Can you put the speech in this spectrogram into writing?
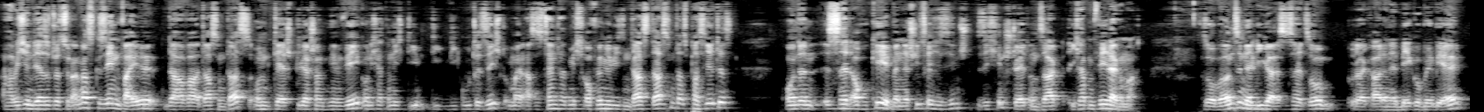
habe ich in der Situation anders gesehen, weil da war das und das und der Spieler stand mir im Weg und ich hatte nicht die, die, die gute Sicht und mein Assistent hat mich darauf hingewiesen, dass das und das passiert ist. Und dann ist es halt auch okay, wenn der Schiedsrichter sich hin- sich hinstellt und sagt, ich habe einen Fehler gemacht. So, bei uns in der Liga ist es halt so, oder gerade in der Beko BBL,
